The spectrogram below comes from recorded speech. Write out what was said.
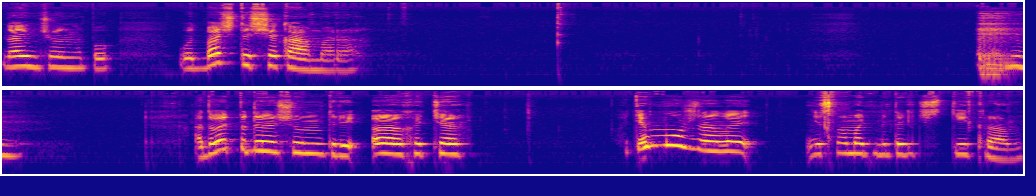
Да, нічого не поламав. От бачите, ще камера. А давайте подивимось, що внутрі. А, хотя... Хотя можна, але не сломати металічний екран.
